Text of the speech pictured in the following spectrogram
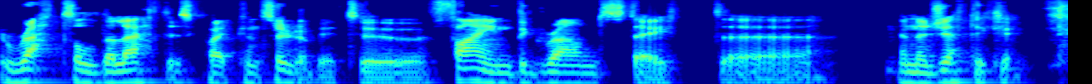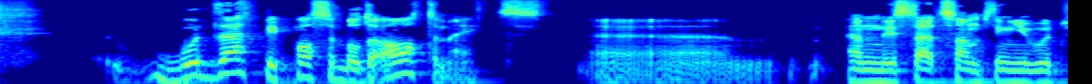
rattle the lattice quite considerably to find the ground state uh, energetically. Would that be possible to automate? Um, and is that something you would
